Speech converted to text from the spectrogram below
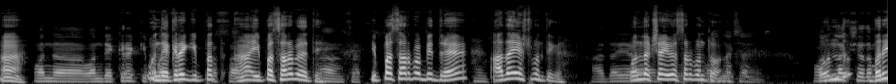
ಹಾಂ. ಒಂದು ಒಂದು ಎಕರೆಗೆ ಒಂದು ಎಕರೆಗೆ ಇಪ್ಪತ್ತು ಹಾಂ ಇಪ್ಪತ್ತು ಸಾವಿರ ಬೀಳುತ್ತೆ. ಹಾಂ ಸರ್. ಇಪ್ಪತ್ತು ಸಾವಿರ ರೂಪಾಯಿ ಬಿದ್ದರೆ ಆದಾಯ ಎಷ್ಟು ಬಂತು ಈಗ? ಆದಾಯ ಒಂದು ಲಕ್ಷ ಐವತ್ತು ಸಾವಿರ ಬಂತು. ಒಂದು ಬರೀ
